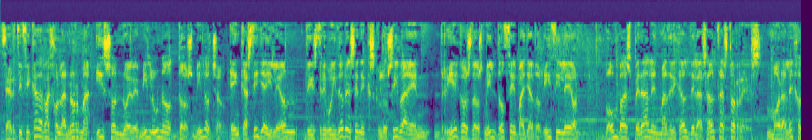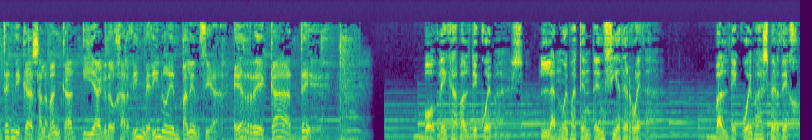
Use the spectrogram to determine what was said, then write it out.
Certificada bajo la norma ISO 9001-2008. En Castilla y León, distribuidores en exclusiva en Riegos 2012 Valladolid y León. Bombas Peral en Madrigal de las Altas Torres. Moralejo Técnica Salamanca y Agrojardín Merino en Palencia. RKD. Bodega Valdecuevas, la nueva tendencia de rueda. Valdecuevas Verdejo,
